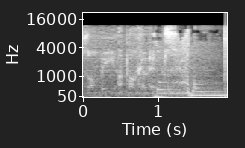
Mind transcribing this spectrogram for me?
Zombie Apocalypse.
